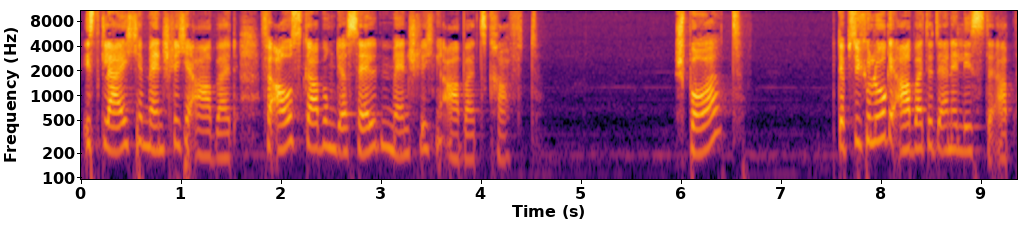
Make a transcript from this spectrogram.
ist gleiche menschliche Arbeit, Verausgabung derselben menschlichen Arbeitskraft. Sport? Der Psychologe arbeitete eine Liste ab,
